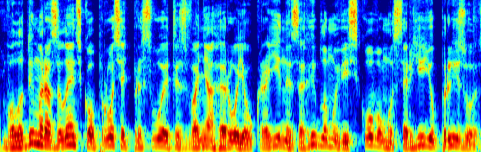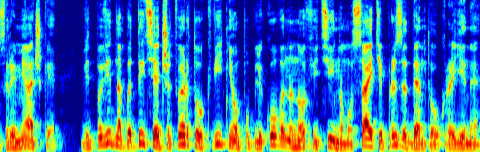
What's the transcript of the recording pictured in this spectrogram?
Володимира Зеленського просять присвоїти звання Героя України загиблому військовому Сергію Призу з Гремячки. Відповідна петиція 4 квітня опублікована на офіційному сайті президента України.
